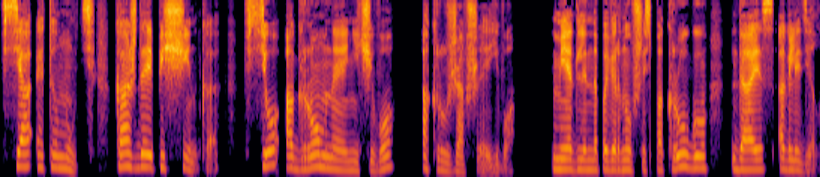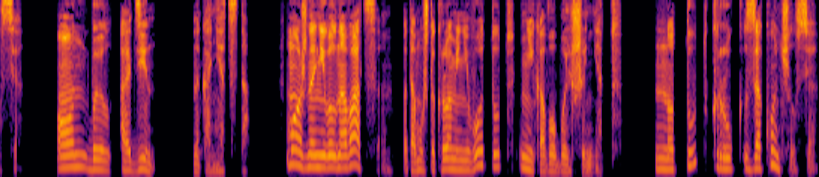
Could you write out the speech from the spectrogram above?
Вся эта муть, каждая песчинка, все огромное ничего, окружавшее его. Медленно повернувшись по кругу, Дайс огляделся. Он был один, наконец-то. Можно не волноваться, потому что кроме него тут никого больше нет. Но тут круг закончился,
